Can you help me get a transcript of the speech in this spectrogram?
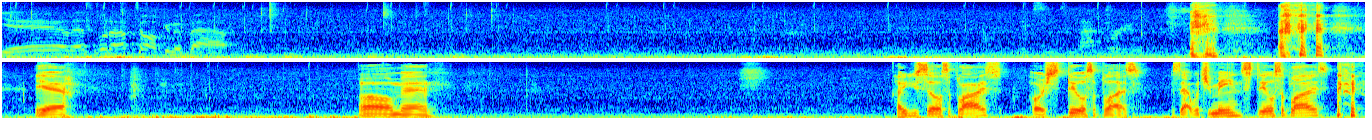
Yeah, that's what I'm talking about. Nixon's not real. yeah. Oh man. How do you sell supplies or steal supplies? Is that what you mean? Steal supplies?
